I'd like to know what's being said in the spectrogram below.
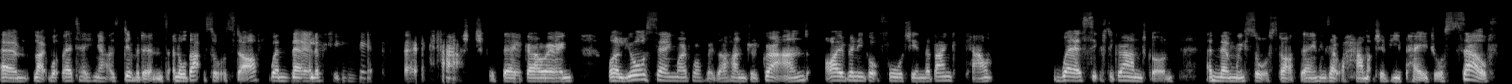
um, like what they're taking out as dividends and all that sort of stuff when they're looking at their cash because they're going, well, you're saying my profit's 100 grand. I've only got 40 in the bank account. Where's 60 grand gone? And then we sort of start saying things like, well, how much have you paid yourself?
